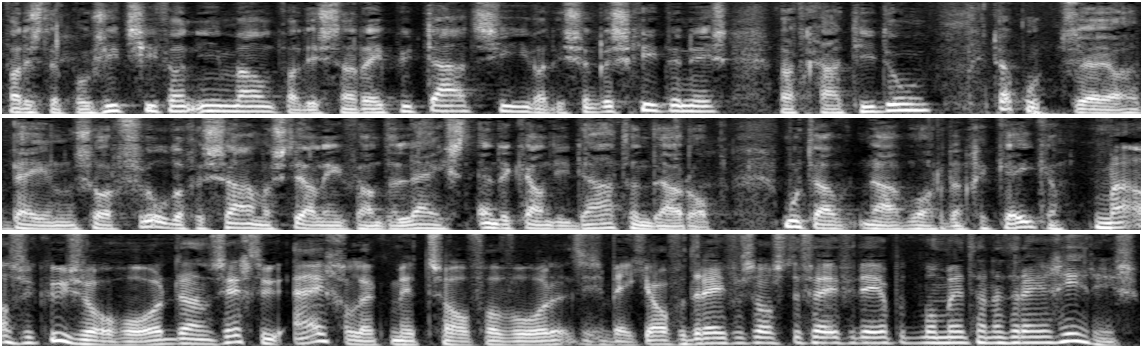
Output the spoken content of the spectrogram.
Wat is de positie van iemand? Wat is zijn reputatie? Wat is zijn geschiedenis? Wat gaat hij doen? Dat moet uh, bij een zorgvuldige samenstelling van de lijst en de kandidaten daarop moet daar naar worden gekeken. Maar als ik u zo hoor, dan zegt u eigenlijk met zoveel woorden... het is een beetje overdreven zoals de VVD op het moment aan het reageren is.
